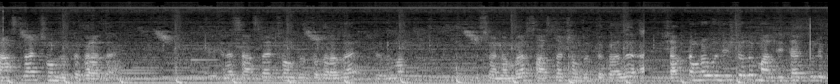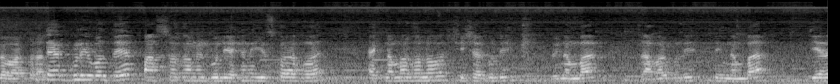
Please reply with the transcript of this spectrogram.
সানস্লাইট সংযুক্ত করা যায়। এখানে সানস্লাইট সংযুক্ত করা যায় সেজন্য ছয় নাম্বার সানস্লাইট সংযুক্ত করা যায়। সাত নাম্বার বৈশিষ্ট্য হলো মাল্টি ট্যাপ গুলি ব্যবহার করা ট্যাপ গুলি বলতে পাঁচ রকমের গুলি এখানে ইউজ করা হয়। এক নম্বর হলো সীসার গুলি, দুই নাম্বার রাবার গুলি, তিন number tear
